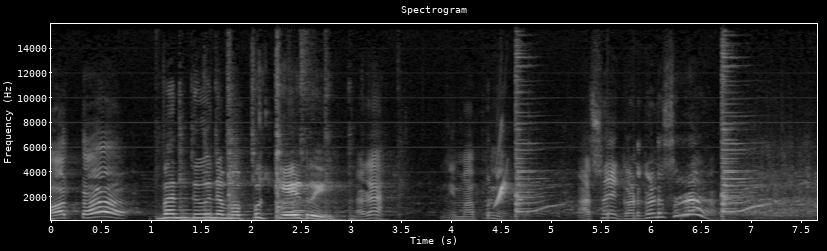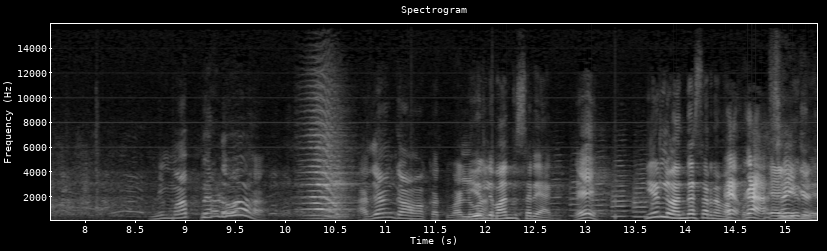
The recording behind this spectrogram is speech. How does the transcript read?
ಮತ್ತ? ಬಂದು ನಮ್ಮಪ್ಪ ಕೇಳ್ರಿ. ಆಗ ನಿಮ್ಮ ಅಪ್ಪನ ಅಸಹ್ಯ ಗಂಡ್ಗಂಡಸ್ರ? ನಿಮ್ಮ ಅಪ್ಪ ಹೇಳುವ ಅದಂಗ ಇಲ್ಲಿ ಒಂದ್ ಸರಿ ಆಗ. ಏ. ಇರ್ಲಿ ಒಂದ ಸರ್ ನಮ್ಮ ಏ, ಅಸಹ್ಯ ಇರ್ಲಿ,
